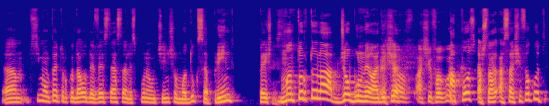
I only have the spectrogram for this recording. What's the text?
um, Simon Petru când aude vestea asta le spune ucenicilor, mă duc să prind pești. Mă întorc tu la jobul meu, adică Așa a și făcut. a fost, asta, asta a și făcut.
